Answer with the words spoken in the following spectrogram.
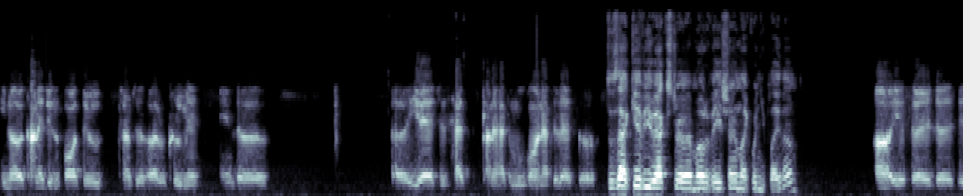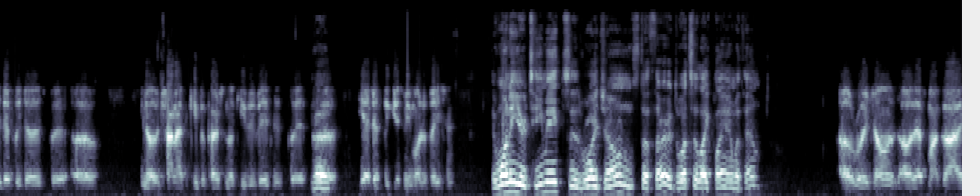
you know, it kind of didn't fall through in terms of uh, recruitment, and uh, uh, yeah, just had kind of had to move on after that. So. Does that give you extra motivation, like when you play them? Oh yes, sir. It does. It definitely does. But uh, you know, try not to keep it personal, keep it business. But uh, yeah, it definitely gives me motivation. And one of your teammates is Roy Jones the third. What's it like playing with him? Uh, Roy Jones. Oh, that's my guy.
